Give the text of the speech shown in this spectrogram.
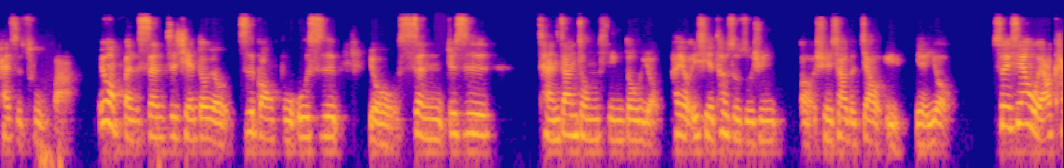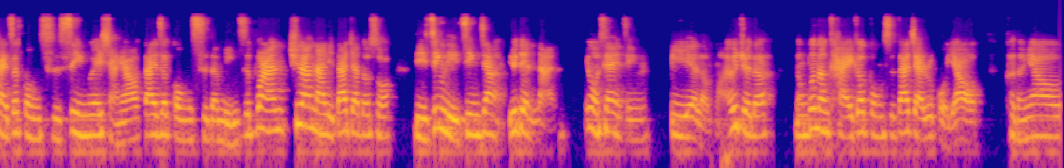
开始出发。因为我本身之前都有自工服务，是有生就是残障中心都有，还有一些特殊族群呃学校的教育也有。所以现在我要开这公司，是因为想要带着公司的名字，不然去到哪里大家都说李静李静这样有点难。因为我现在已经毕业了嘛，就觉得。能不能开一个公司？大家如果要，可能要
